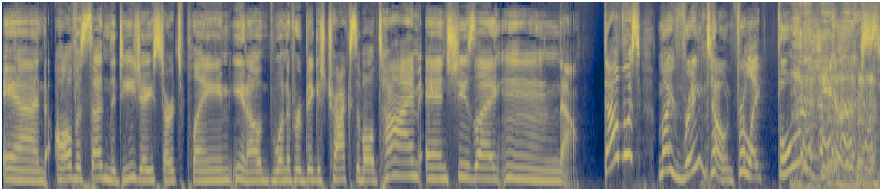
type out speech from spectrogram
and all of a sudden the DJ starts playing, you know, one of her biggest tracks of all time, and she's like, mm, no. That was my ringtone for like four years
